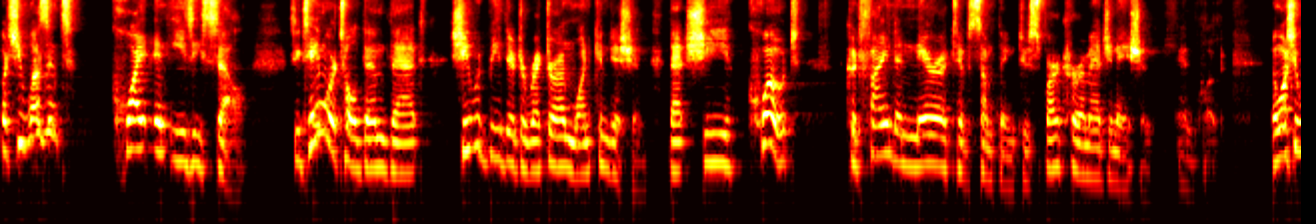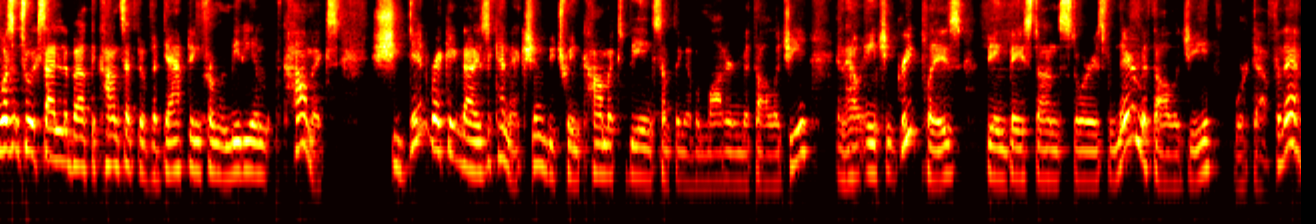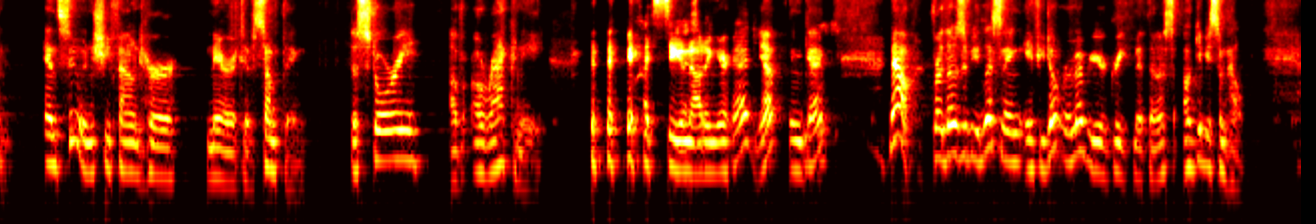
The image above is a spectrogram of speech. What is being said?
But she wasn't quite an easy sell. See, Taymor told them that she would be their director on one condition that she, quote, could find a narrative something to spark her imagination, end quote. And while she wasn't too excited about the concept of adapting from a medium of comics, she did recognize a connection between comics being something of a modern mythology and how ancient Greek plays, being based on stories from their mythology, worked out for them. And soon she found her narrative something the story of Arachne. I see you Yes. nodding your head. Yep. Okay. Now, for those of you listening, if you don't remember your Greek mythos, I'll give you some help.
